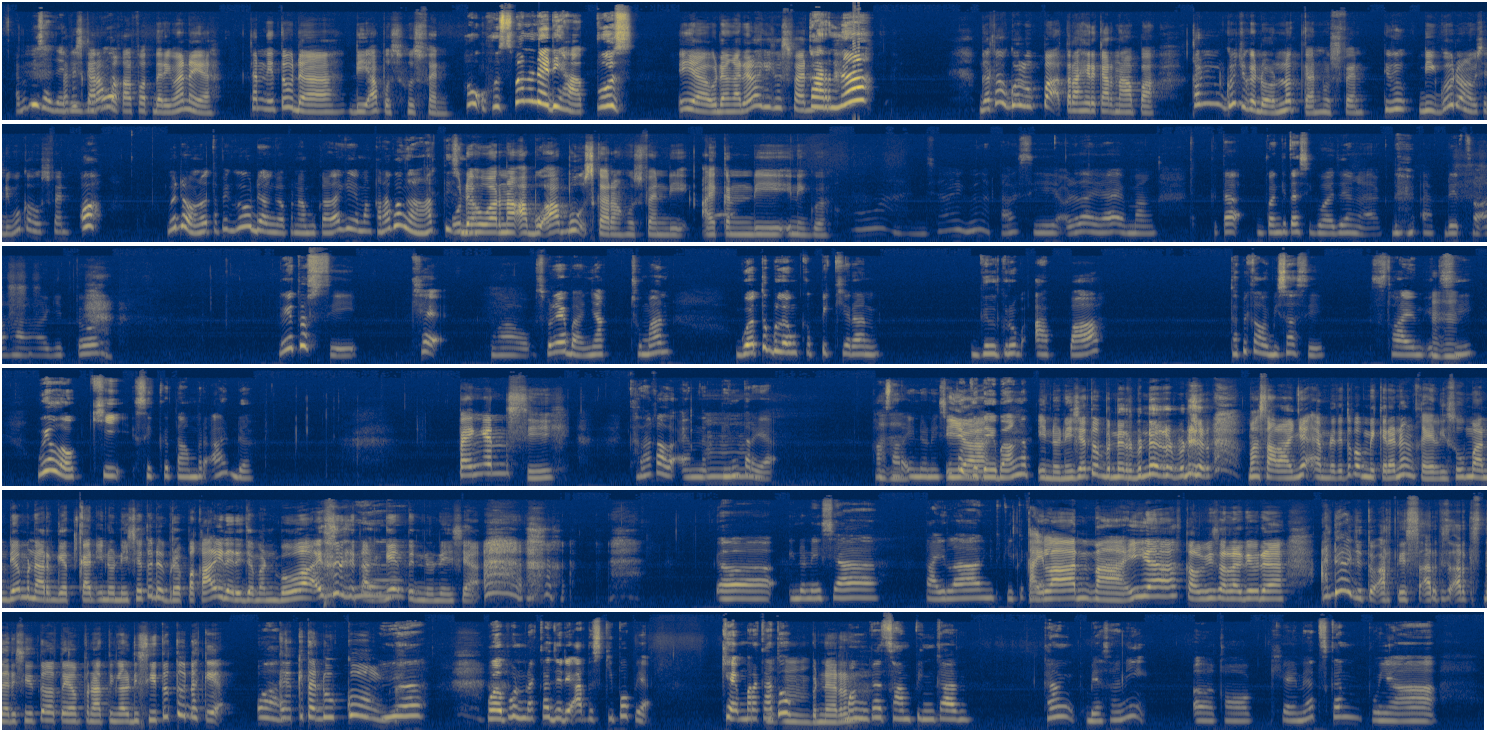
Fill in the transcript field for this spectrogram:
Tapi bisa jadi Tapi sekarang juga, bakal vote dari mana ya? Kan itu udah dihapus Husfan. oh, Husman udah dihapus Iya, udah nggak ada lagi Husfan. karena Gak tau gue lupa terakhir karena apa. Kan gue juga download kan Husfan. Di, di gue udah gak bisa dibuka Husfan. gue download tapi gue udah nggak pernah buka lagi emang karena gue nggak ngerti. Udah sumpah. warna abu-abu sekarang Husfan di icon di ini gue. Oh, anjay, gue nggak tahu sih. Ya udahlah ya emang kita bukan kita sih gue aja yang nggak update, update soal hal gitu. Gitu sih. Kayak wow, sebenarnya banyak. Cuman gue tuh belum kepikiran girl group apa. Tapi kalau bisa sih selain Mm-mm. itu gue low key secret number ada. Pengen sih. Karena kalau Mnet Hmm. pinter ya, pasar Indonesia tuh Iya. gede banget. Indonesia tuh bener-bener bener masalahnya Mnet itu pemikirannya kayak Lisuman. Dia menargetkan Indonesia tuh udah berapa kali dari zaman Boa. Itu Iya. ditargetin Indonesia. Eh Indonesia, Thailand gitu kayak Thailand. Nah iya. Kalau misalnya dia udah ada aja tuh artis artis artis dari situ atau yang pernah tinggal di situ tuh udah kayak wah. Ayo kita dukung. Iya. Walaupun mereka jadi artis K-pop ya kayak mereka tuh Mm-mm, bener. mengesampingkan kan biasanya nih eh, kalau Kenneth kan punya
